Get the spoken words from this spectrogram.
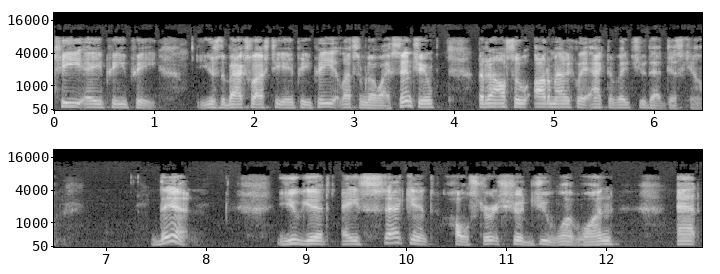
TAPP. use the backslash TAPP, it lets them know I sent you, but it also automatically activates you that discount. Then you get a second holster, should you want one, at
